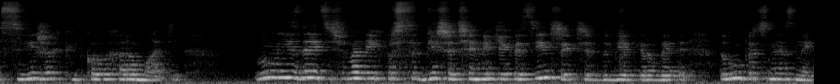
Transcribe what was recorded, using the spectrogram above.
свіжих квіткових ароматів. Ну, мені здається, що в мене їх просто більше, ніж якихось інших, щоб добірки робити. Тому почне з них,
